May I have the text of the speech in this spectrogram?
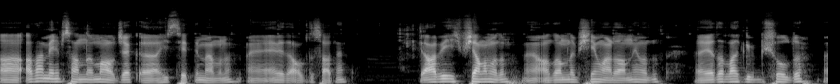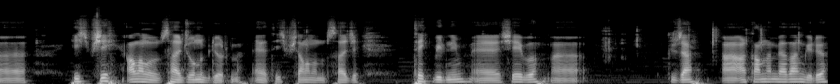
Eee, adam benim sandığımı alacak. Eee, hissettim ben bunu. Eee, evet aldı zaten. Ya abi hiçbir şey alamadım. Eee, adamda bir şey vardı anlayamadım. Eee, ya da lag gibi bir şey oldu. Eee, hiçbir şey alamadım. Sadece onu biliyorum ben. Evet hiçbir şey alamadım. Sadece tek bildiğim eee, şey bu. Eee, Güzel. Arkamdan bir adam geliyor.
